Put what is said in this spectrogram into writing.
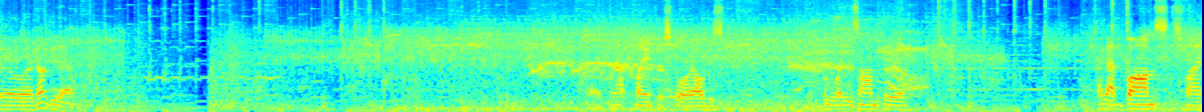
So uh, don't do that. Alright, we're not playing for score, I'll just blaze on through. I got bombs, it's fine.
